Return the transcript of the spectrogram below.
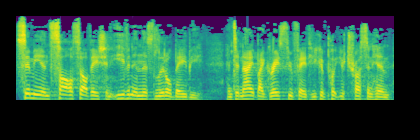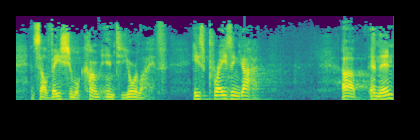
Simeon saw salvation even in this little baby. And tonight, by grace through faith, you can put your trust in him, and salvation will come into your life. He's praising God. Uh, and then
